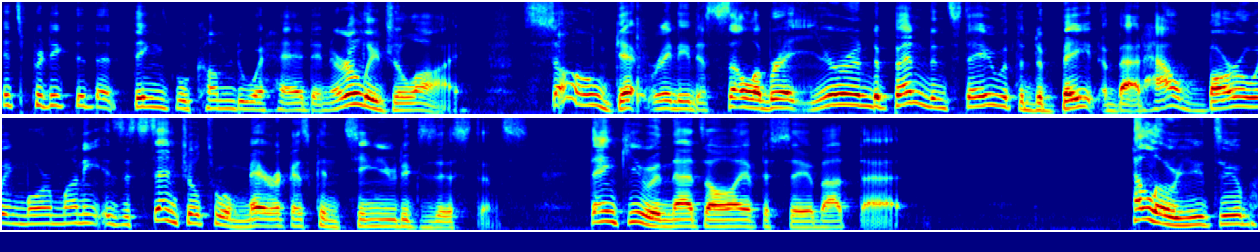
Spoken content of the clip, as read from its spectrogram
it's predicted that things will come to a head in early July, so get ready to celebrate your Independence Day with a debate about how borrowing more money is essential to America's continued existence. Thank you and that's all I have to say about that. Hello YouTube!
